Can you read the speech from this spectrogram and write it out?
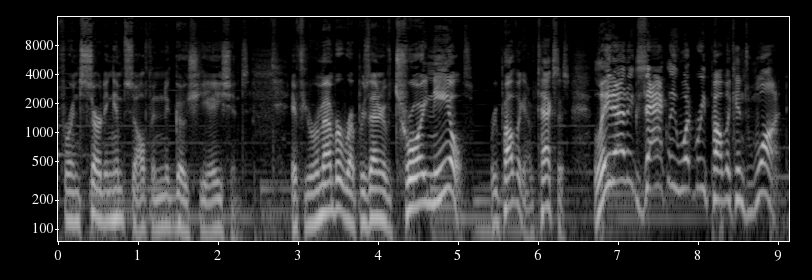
for inserting himself in negotiations. If you remember, Representative Troy Nehls, Republican of Texas, laid out exactly what Republicans want.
